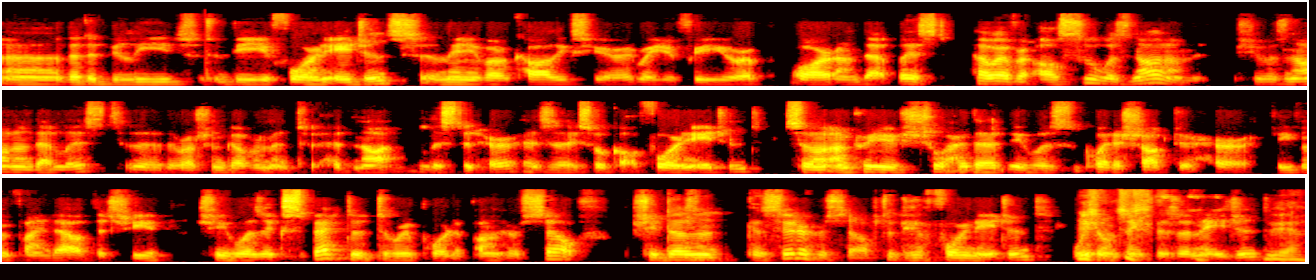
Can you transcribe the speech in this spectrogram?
uh, that it believes to be foreign agents. Many of our colleagues here at Radio Free Europe are on that list. However, Alsu was not on it. She was not on that list. Uh, the Russian government had not listed her as a so called foreign agent. So I'm pretty sure that it was quite a shock to her to even find out that she, she was expected to report upon herself. She doesn't consider herself to be a foreign agent. We don't think there's an agent. Yeah.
